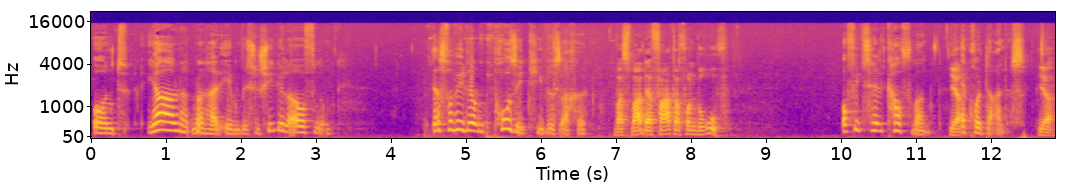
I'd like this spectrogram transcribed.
Und ja, dann hat man halt eben ein bisschen Ski gelaufen. Und das war wieder eine positive Sache. Was war der Vater von Beruf? Offiziell Kaufmann. Ja. Er konnte alles. Ja.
